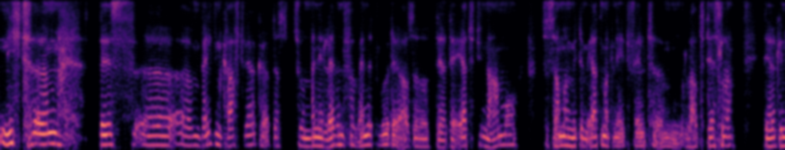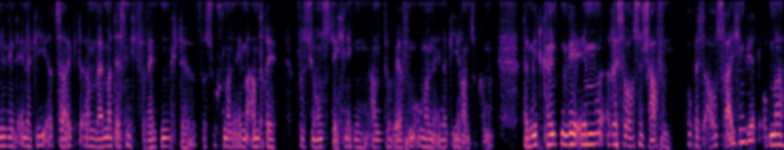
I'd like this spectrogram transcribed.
nicht ähm, das äh, ähm, Weltenkraftwerk, das zu 9-11 verwendet wurde, also der, der Erddynamo zusammen mit dem Erdmagnetfeld ähm, laut Tesla, der genügend Energie erzeugt. Ähm, weil man das nicht verwenden möchte, versucht man eben andere Fusionstechniken anzuwerfen, um an Energie ranzukommen. Damit könnten wir eben Ressourcen schaffen. Ob es ausreichen wird, ob wir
